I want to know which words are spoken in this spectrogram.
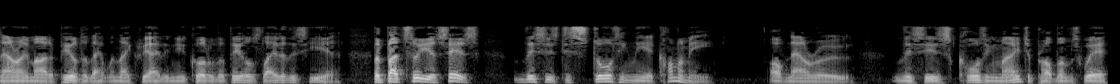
Nauru might appeal to that when they create a new Court of Appeals later this year. But Batsiua says this is distorting the economy of Nauru. This is causing major problems where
